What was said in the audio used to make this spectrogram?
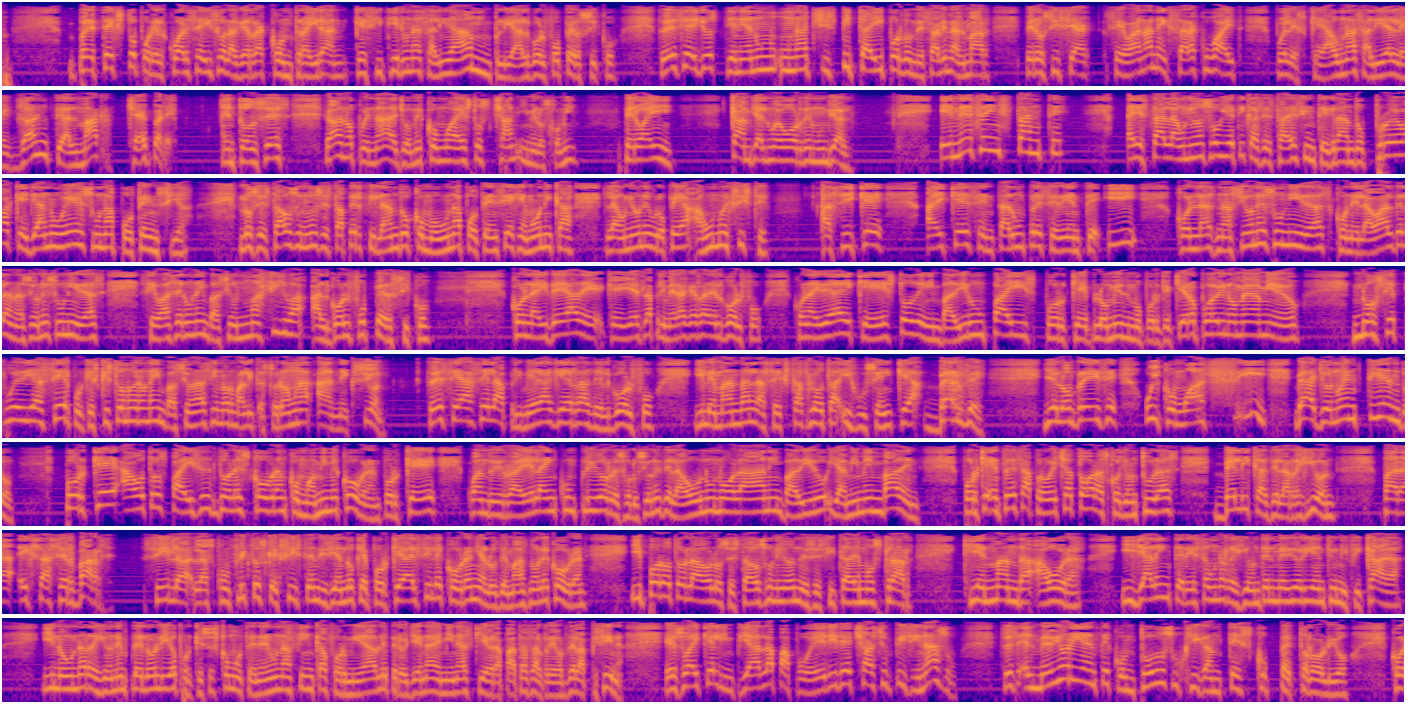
pretexto por el cual se hizo la guerra contra Irán, que sí tiene una salida amplia al Golfo Pérsico. Entonces ellos tenían una chispita ahí por donde salen al mar, pero si se, se van a anexar a Kuwait, pues les queda una salida elegante al mar, chévere. Entonces, ah, no, pues nada, yo me como a estos chan y me los comí. Pero ahí cambia el nuevo orden mundial. En ese instante, está, la Unión Soviética se está desintegrando, prueba que ya no es una potencia. Los Estados Unidos se está perfilando como una potencia hegemónica, la Unión Europea aún no existe. Así que hay que sentar un precedente y con las Naciones Unidas, con el aval de las Naciones Unidas, se va a hacer una invasión masiva al Golfo Pérsico, con la idea de que es la primera guerra del Golfo, con la idea de que esto de invadir un país porque lo mismo, porque quiero, puedo y no me da miedo, no se puede hacer, porque es que esto no era una invasión así normalita, esto era una anexión. Entonces se hace la primera guerra del Golfo y le mandan la sexta flota y Hussein queda verde. Y el hombre dice, uy, ¿cómo así? Vea, yo no entiendo. ¿Por qué a otros países no les cobran como a mí me cobran? ¿Por qué cuando Israel ha incumplido resoluciones de la ONU no la han invadido y a mí me invaden? Porque entonces aprovecha todas las coyunturas bélicas de la región para exacerbar sí, los conflictos que existen diciendo que por qué a él sí le cobran y a los demás no le cobran. Y por otro lado, los Estados Unidos necesita demostrar quién manda ahora y ya le interesa una región del Medio Oriente unificada y no una región en pleno lío porque eso es como tener una finca formidable pero llena de minas quiebrapatas alrededor de la piscina. Eso hay que limpiarla para poder ir a echarse un piscinazo. Entonces, el Medio Oriente con todo su gigantesco petróleo,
